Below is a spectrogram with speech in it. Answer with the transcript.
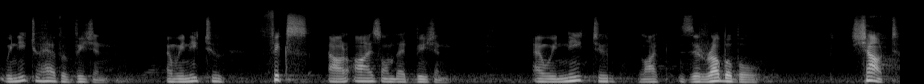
We need to have a vision, and we need to fix our eyes on that vision. And we need to, like Zerubbabel, shout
